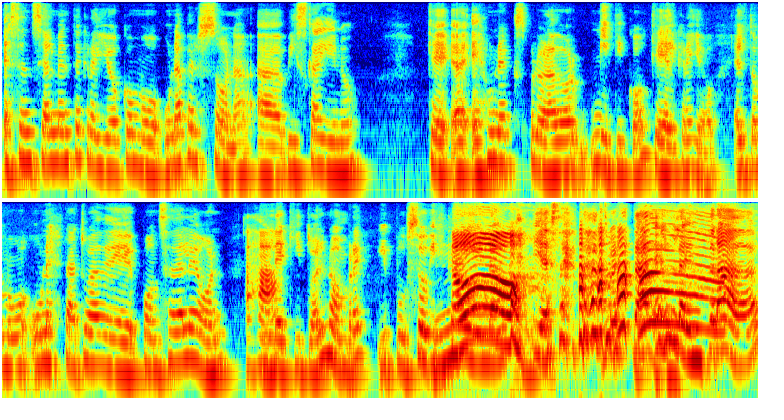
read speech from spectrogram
esencialmente creyó como una persona ah, vizcaíno que eh, es un explorador mítico que él creyó. Él tomó una estatua de Ponce de León Ajá. le quitó el nombre y puso Vizcaíno. ¡No! Y esa estatua está en la entrada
